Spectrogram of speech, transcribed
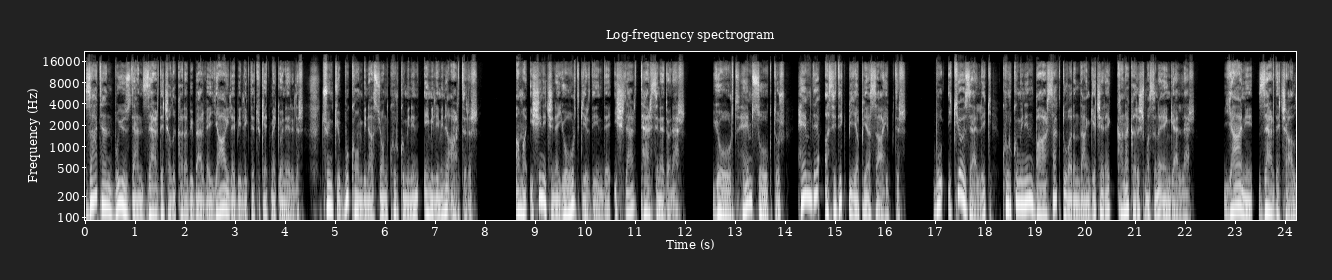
Zaten bu yüzden zerdeçalı karabiber ve yağ ile birlikte tüketmek önerilir. Çünkü bu kombinasyon kurkuminin emilimini artırır. Ama işin içine yoğurt girdiğinde işler tersine döner. Yoğurt hem soğuktur hem de asidik bir yapıya sahiptir. Bu iki özellik kurkuminin bağırsak duvarından geçerek kana karışmasını engeller. Yani zerdeçal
